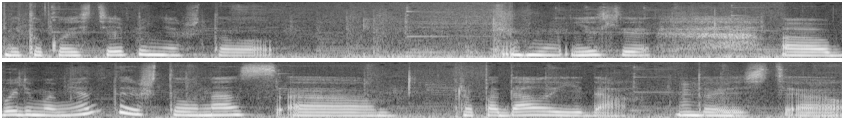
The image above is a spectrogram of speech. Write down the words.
до такой степени, что ну, если э, были моменты, что у нас пропадала еда, Мгм. то есть э,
